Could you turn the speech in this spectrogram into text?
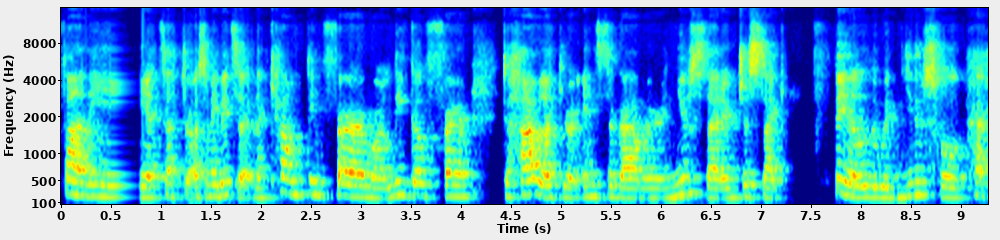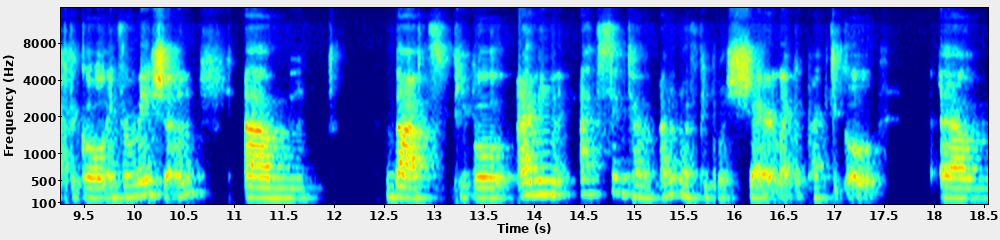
funny, etc. So maybe it's an accounting firm or a legal firm to have like your Instagram or your newsletter just like filled with useful, practical information. Um, that people i mean at the same time i don't know if people share like a practical um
